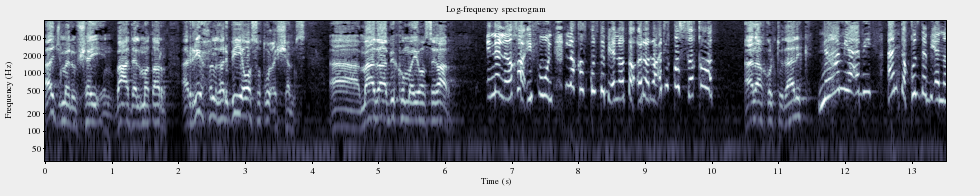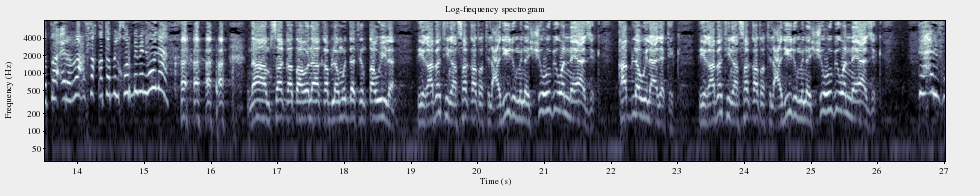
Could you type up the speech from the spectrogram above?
أجمل شيء بعد المطر الريح الغربية وسطوع الشمس. آه ماذا بكم أيها الصغار؟ إننا خائفون. لقد قلت بأن طائر الرعد قد سقط. أنا قلت ذلك؟ نعم يا أبي. أنت قلت بأن طائر الرع سقط بالقرب من هنا. نعم سقط هنا قبل مدة طويلة. في غابتنا سقطت العديد من الشهب والنيازك قبل ولادتك. في غابتنا سقطت العديد من الشهب والنيازك تعرف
